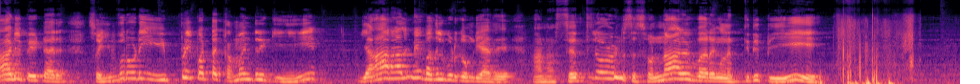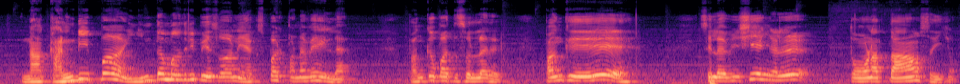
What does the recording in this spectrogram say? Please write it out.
ஆடி போயிட்டாரு. ஸோ இவருடைய இப்படிப்பட்ட கமெண்ட்ரிக்கு யாராலுமே பதில் கொடுக்க முடியாது. ஆனால் செத்ரோலன்ஸ் சொன்னாரு பாருங்களேன் திருப்பி. நான் கண்டிப்பாக இந்த மாதிரி பேசுவான்னு எக்ஸ்பெக்ட் பண்ணவே இல்லை. பங்கு பார்த்து சொல்லாரு. பங்கு சில விஷயங்கள் தோணத்தான் செய்யும்.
